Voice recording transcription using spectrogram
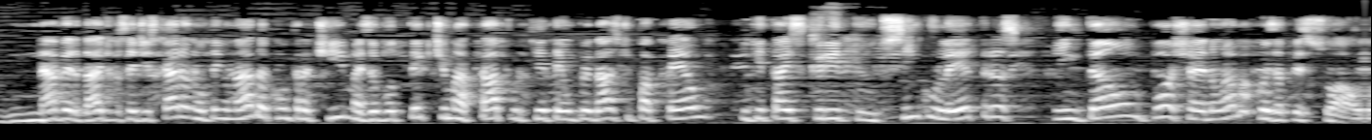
na verdade, você diz, cara, eu não tenho nada contra ti, mas eu vou ter que te matar porque tem um pedaço de papel em que está escrito cinco letras. Então, poxa, não é uma coisa pessoal.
